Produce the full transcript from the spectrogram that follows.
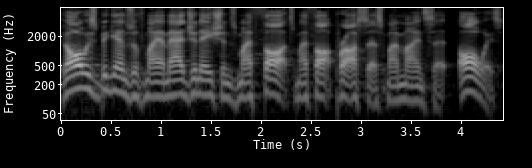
It always begins with my imaginations, my thoughts, my thought process, my mindset. Always.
